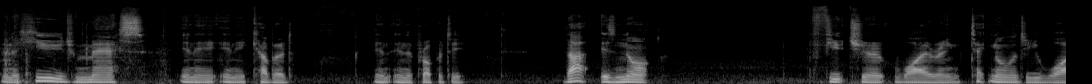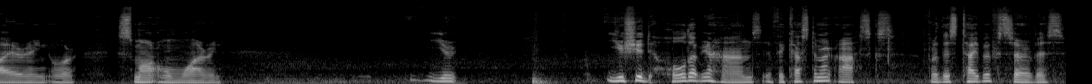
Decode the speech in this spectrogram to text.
in a huge mess in a in a cupboard in, in the property. That is not future wiring, technology wiring or smart home wiring. You you should hold up your hands if the customer asks for this type of service.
